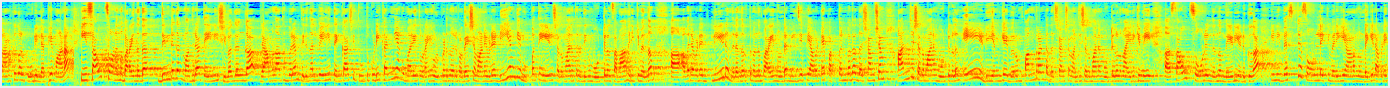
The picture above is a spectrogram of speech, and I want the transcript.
കണക്കുകൾ കൂടി ലഭ്യമാണ്. ഈ സൗത്ത് സോൺ എന്ന് പറയുന്നത് ദിണ്ടുകൽ മധുര തേനി ശിവഗംഗ രാമനാഥപുരം തിരുനെൽവേലി തെങ്കാശി തൂത്തുക്കുടി കന്യാകുമാരി തുടങ്ങി ഉൾപ്പെടുന്ന ഒരു പ്രദേശമാണ് ഇവിടെ. ഡി എം കെ മുപ്പത്തി ഏഴ് ശതമാനത്തിലധികം വോട്ടുകൾ സമാഹരിക്കുമെന്നും അവരവിടെ ലീഡ് നിലനിർത്തുമെന്നും പറയുന്നുണ്ട്. ബി ജെ പി ആവട്ടെ പത്തൊൻപത് ദശാംശം അഞ്ച് ശതമാനം വോട്ടുകളും എ ഡി എം കെ വെറും പന്ത്രണ്ട് ദശാംശം അഞ്ച് ശതമാനം വോട്ടുകളുമായിരിക്കും ഈ സൗത്ത് സോണിൽ നിന്നും നേടിയെടുക്കുക. ഇനി വെസ്റ്റ് സോണിലേക്ക് വരികയാണെന്നുണ്ടെങ്കിൽ അവിടെ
